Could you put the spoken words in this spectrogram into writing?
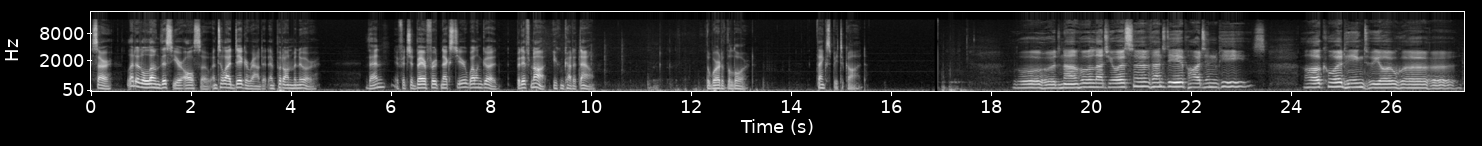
Sir, let it alone this year also, until I dig around it and put on manure. Then, if it should bear fruit next year, well and good, but if not, you can cut it down. The Word of the Lord. Thanks be to God. Lord, now let your servant depart in peace, according to your word.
